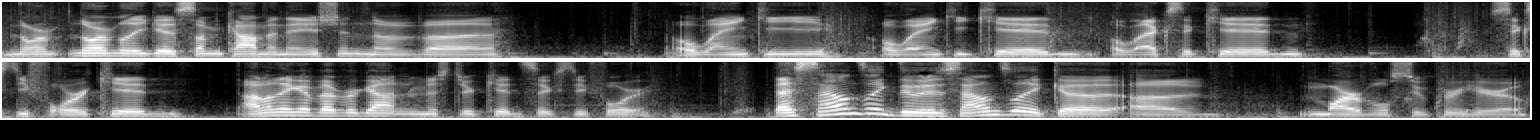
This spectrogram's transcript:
Norm normally get some combination of, uh, Olanky, Olanky Kid, Alexa Kid, 64 Kid. I don't think I've ever gotten Mr. Kid 64. That sounds like, dude, it sounds like a, a Marvel superhero.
